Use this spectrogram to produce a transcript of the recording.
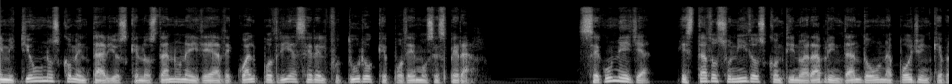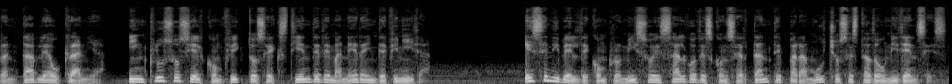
emitió unos comentarios que nos dan una idea de cuál podría ser el futuro que podemos esperar. Según ella, Estados Unidos continuará brindando un apoyo inquebrantable a Ucrania, incluso si el conflicto se extiende de manera indefinida. Ese nivel de compromiso es algo desconcertante para muchos estadounidenses,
